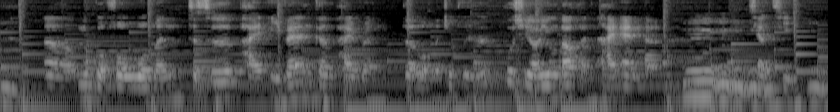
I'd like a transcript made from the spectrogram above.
嗯呃，如果 for 我们只是拍 event 跟拍人的，我们就不是不需要用到很 high end 的嗯嗯嗯相机。嗯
